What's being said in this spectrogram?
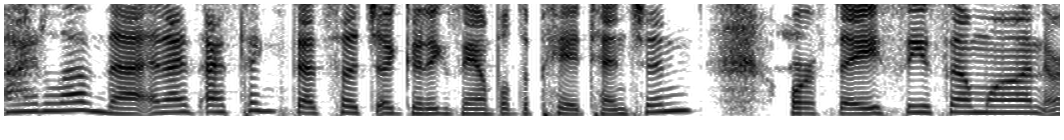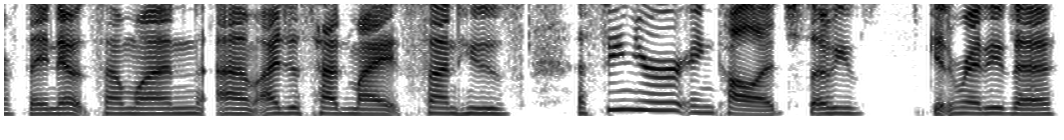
I love that. And I, I, think that's such a good example to pay attention. Or if they see someone or if they note someone. Um, I just had my son who's a senior in college. So he's getting ready to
